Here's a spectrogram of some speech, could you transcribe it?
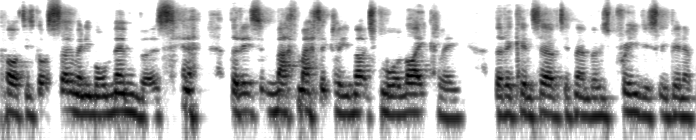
Party's got so many more members that it's mathematically much more likely that a Conservative member who's previously been a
